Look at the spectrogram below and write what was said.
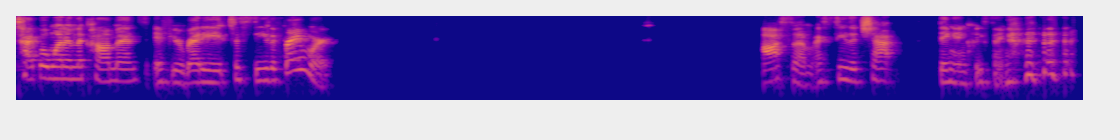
type a one in the comments if you're ready to see the framework. Awesome. I see the chat thing increasing.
